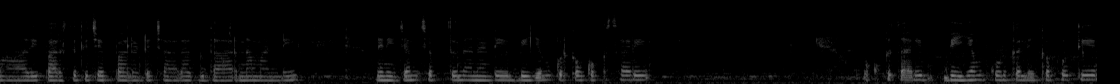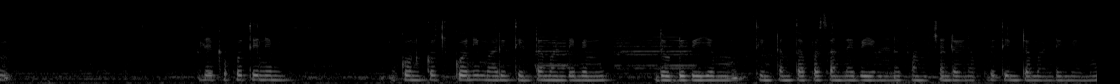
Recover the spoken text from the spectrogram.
మా అది పరిస్థితి చెప్పాలంటే చాలా దారుణం అండి. నేను నిజం చెప్తున్నానండి. బియ్యం కుడక ఒక్కొక్కసారి ఒక్కొక్కసారి బియ్యం కుడక లేకపోతే లేకపోతే నేను కొనుక్కొచ్చుకొని మరీ తింటామండి. మేము దొడ్డు బియ్యం తింటాం తప్ప సన్న బియ్యం ఏదైనా ఫంక్షన్లు అయినప్పుడు తింటామండి మేము.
